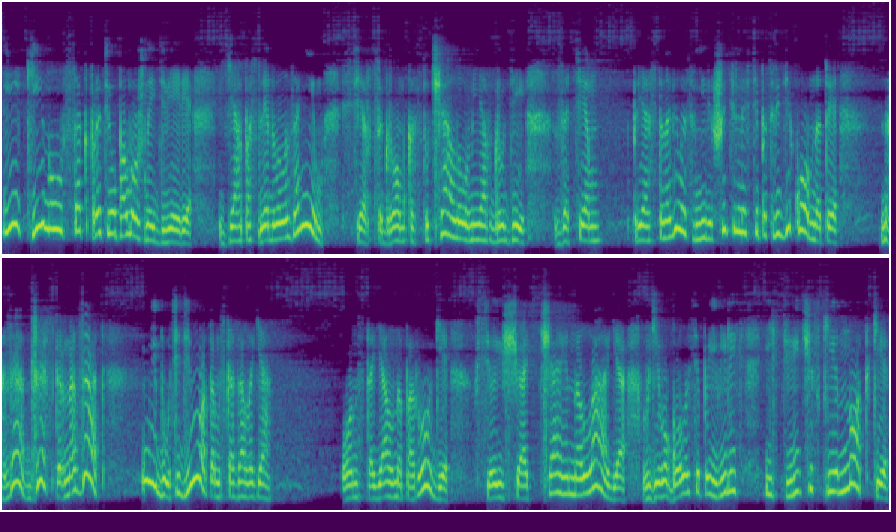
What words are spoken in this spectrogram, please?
и кинулся к противоположной двери. Я последовала за ним. Сердце громко стучало у меня в груди. Затем приостановилась в нерешительности посреди комнаты. «Назад, Джеспер, назад!» «Не будь идиотом», — сказала я. Он стоял на пороге, все еще отчаянно лая. В его голосе появились истерические нотки.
